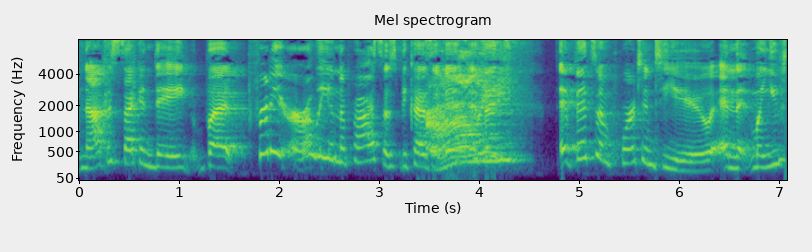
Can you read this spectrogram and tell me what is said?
the, not the second date, but pretty early in the process because if, it, if it's if it's important to you and that when you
